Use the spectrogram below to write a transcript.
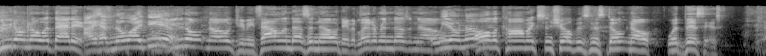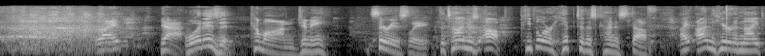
You don't know what that is. I have no idea. You don't know. Jimmy Fallon doesn't know. David Letterman doesn't know. We don't know. All the comics and show business don't know what this is. right? Yeah. What is it? Come on, Jimmy. Seriously, the time is up. People are hip to this kind of stuff. I, I'm here tonight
